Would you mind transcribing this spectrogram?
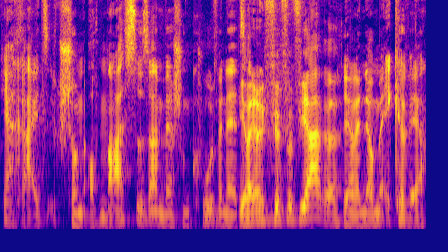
Ja, Reiz, schon auf Mars zu sein, wäre schon cool, wenn er jetzt. Ja, Ja, aber für fünf Jahre. wenn der um die Ecke wäre.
